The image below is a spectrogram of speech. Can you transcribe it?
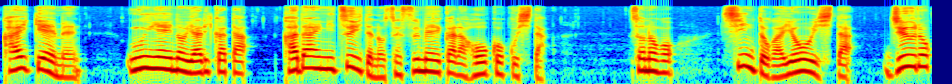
会計面運営のやり方課題についての説明から報告した。その後、信徒が用意した16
